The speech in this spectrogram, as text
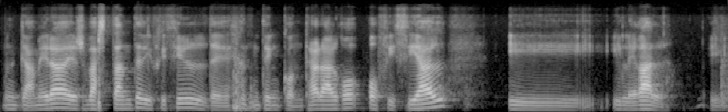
Gamera es bastante difícil de, encontrar algo oficial y, legal. Y, eh,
